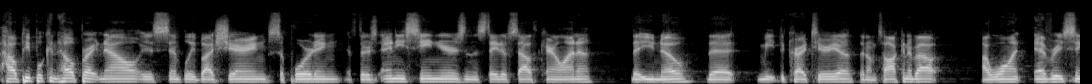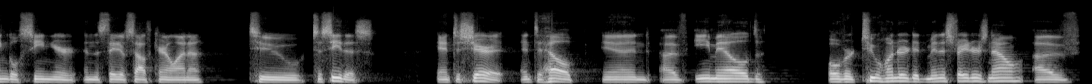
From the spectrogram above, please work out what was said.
how people can help right now is simply by sharing, supporting. If there's any seniors in the state of South Carolina that you know that meet the criteria that I'm talking about, I want every single senior in the state of South Carolina to to see this and to share it and to help. And I've emailed over 200 administrators now. I've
